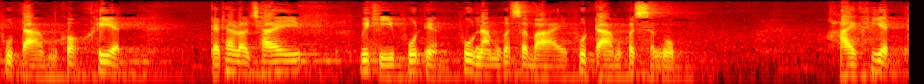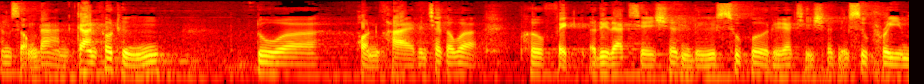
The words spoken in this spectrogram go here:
ผู้ตามก็เครียด แต่ถ้าเราใช้วิถีพุทธเนี่ยผู้นำก็สบาย ผู้ตามก็สงบ ลายเครียดทั้งสองด้าน การเข้าถึงตัวผ่อนคลายท่านใช้คำว่า perfect relaxation หรือ super relaxation หรือ supreme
